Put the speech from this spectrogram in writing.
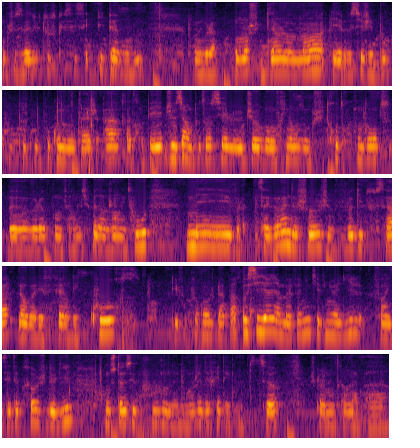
donc je sais pas du tout ce que c'est, c'est hyper relou. Donc voilà, au moins je suis bien le lendemain et aussi j'ai beaucoup beaucoup beaucoup de montage à rattraper. J'ai aussi un potentiel job en freelance donc je suis trop trop contente euh, voilà, pour me faire un petit peu d'argent et tout. Mais voilà, ça fait pas mal de choses, je vais vlogger tout ça. Là on va aller faire les courses. Il faut que je range l'appart. Aussi hier il y a ma famille qui est venue à Lille, enfin ils étaient proches de Lille, donc c'était assez cool, on allait manger des frites avec ma petite soeur. Je leur ai montré un appart.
